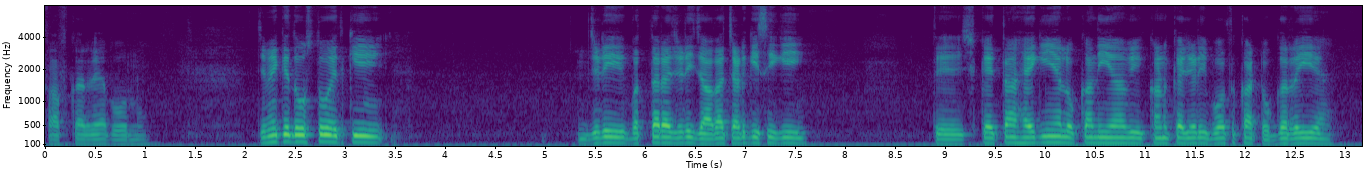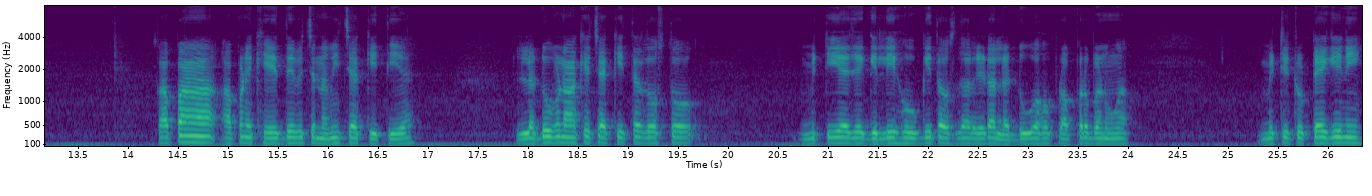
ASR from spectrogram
ਸਾਫ਼ ਕਰ ਰਿਹਾ ਪੋਰ ਨੂੰ। ਜਿਵੇਂ ਕਿ ਦੋਸਤੋ ਇਤਕੀ ਜਿਹੜੀ ਬੱਤਰ ਹੈ ਜਿਹੜੀ ਜ਼ਿਆਦਾ ਚੜ ਗਈ ਸੀਗੀ, ਤੇ ਸ਼ਿਕਾਇਤਾਂ ਹੈਗੀਆਂ ਲੋਕਾਂ ਦੀਆਂ ਵੀ ਕਣਕ ਹੈ ਜਿਹੜੀ ਬਹੁਤ ਘੱਟ ਉੱਗਰ ਰਹੀ ਹੈ। ਸੋ ਆਪਾਂ ਆਪਣੇ ਖੇਤ ਦੇ ਵਿੱਚ ਨਵੀਂ ਚੈੱਕ ਕੀਤੀ ਹੈ। ਲੱਡੂ ਬਣਾ ਕੇ ਚੈੱਕ ਕੀਤਾ ਦੋਸਤੋ। ਮਿੱਟੀ ਹੈ, ਜੇ ਗਿੱਲੀ ਹੋਊਗੀ ਤਾਂ ਉਸ ਦਾ ਜਿਹੜਾ ਲੱਡੂ ਆ, ਉਹ ਪ੍ਰੋਪਰ ਬਣੂਗਾ। ਮਿੱਟੀ ਟੁੱਟੇਗੀ ਨਹੀਂ।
